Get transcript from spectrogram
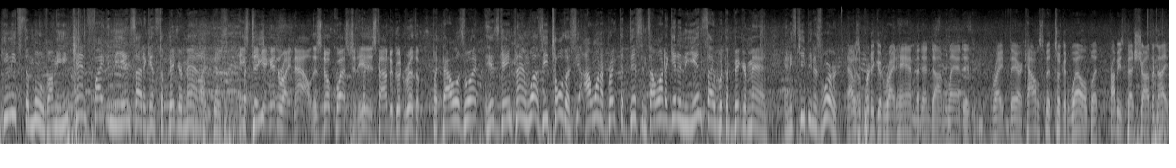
he needs to move. I mean, he can't fight in the inside against a bigger man like this. He's but digging he, in right now. There's no question. He has found a good rhythm. But that was what his game plan was. He told us, I want to break the distance. I want to get in the inside with the bigger man. And he's keeping his word. That was a pretty good right hand that N'Dam landed right there. Callum Smith took it well, but probably his best shot of the night.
